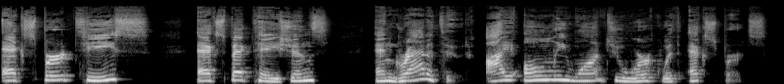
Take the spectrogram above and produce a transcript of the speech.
expertise, expectations, and gratitude. I only want to work with experts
